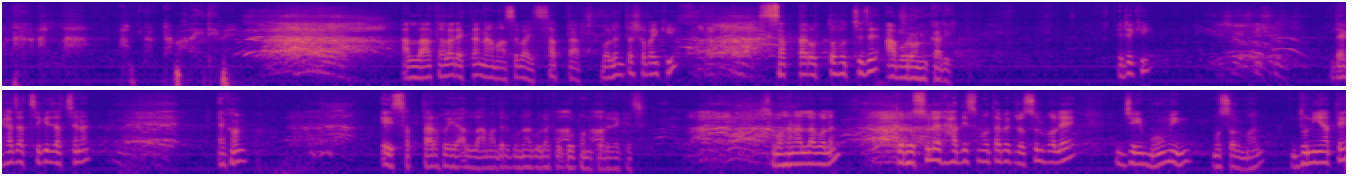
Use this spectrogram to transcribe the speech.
ওনার আল্লাহ আপনারটা বাড়াই দিবে আল্লাহ তালার একটা নাম আছে ভাই, সাত্তার। বলেন তো সবাই কি? সাত্তার অর্থ হচ্ছে যে আবরণকারী। এটা কি? দেখা যাচ্ছে কি যাচ্ছে না? এখন এই সত্তার হয়ে আল্লাহ আমাদের গুণাগুলাকে গোপন করে রেখেছে। সুবাহান আল্লাহ বলেন। তো রসুলের হাদিস মোতাবেক রসুল বলে, যে মৌমিন মুসলমান দুনিয়াতে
